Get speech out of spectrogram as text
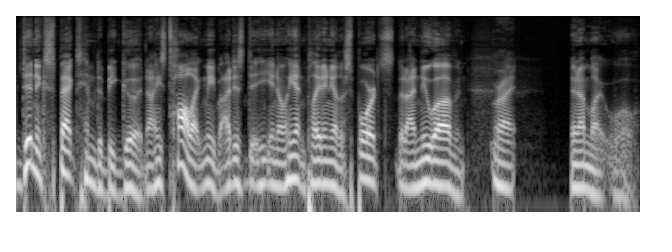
didn't expect him to be good. Now he's tall like me, but I just did, you know he hadn't played any other sports that I knew of, and right. and I'm like, whoa,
